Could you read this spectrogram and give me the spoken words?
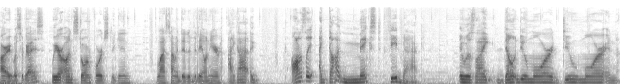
Alright, what's up guys? We are on Stormforged again. Last time I did a video on here, I got, a, honestly, I got mixed feedback. It was like, don't do more, do more, and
